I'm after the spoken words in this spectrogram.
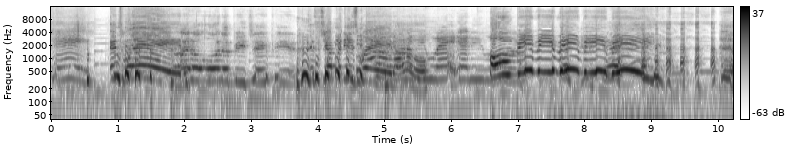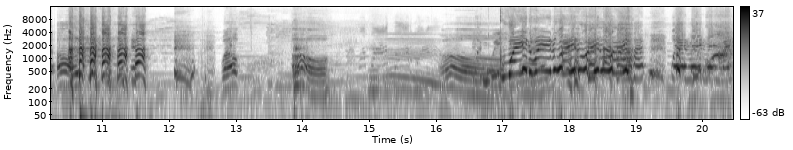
Hey. It's I don't want to be JP. It's Japanese Wade. I don't wanna Oh! be Wade anymore. oh, me, me, me, me, me! oh, okay. well, oh, Hmm. oh. Wait, Wait, wait, wait, wait, wait! wait, wait, wait, wait.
